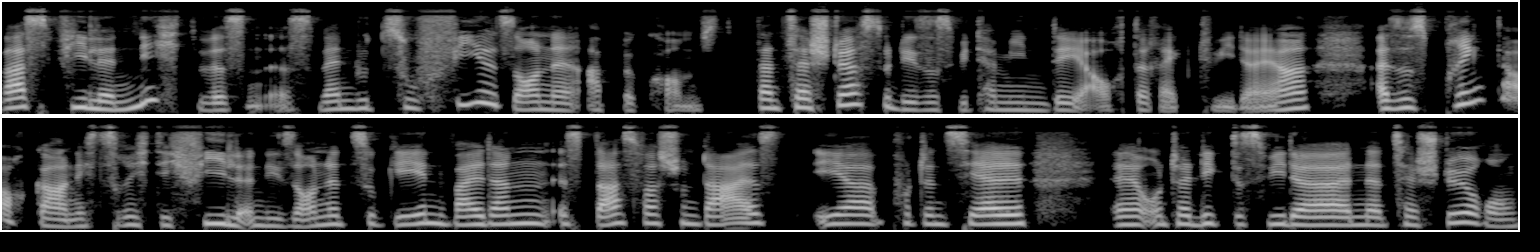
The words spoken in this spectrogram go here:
Was viele nicht wissen ist, wenn du zu viel Sonne abbekommst, dann zerstörst du dieses Vitamin D auch direkt wieder, ja. Also es bringt auch gar nichts, richtig viel in die Sonne zu gehen, weil dann ist das, was schon da ist, eher potenziell äh, unterliegt es wieder einer Zerstörung.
